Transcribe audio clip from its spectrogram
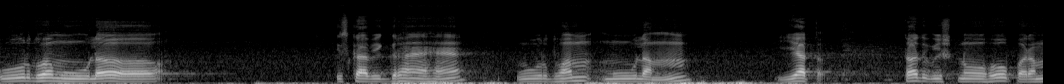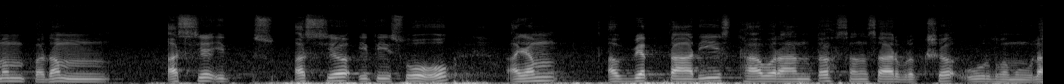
ऊर्ध्वमूल। इसका विग्रह है ऊर्ध्वम मूलम यत तद विष्णो हो परम पदम अस्य अस्य इति सो अयम अव्यक्तादि स्थावरांत संसार वृक्ष ऊर्ध्वमूल।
